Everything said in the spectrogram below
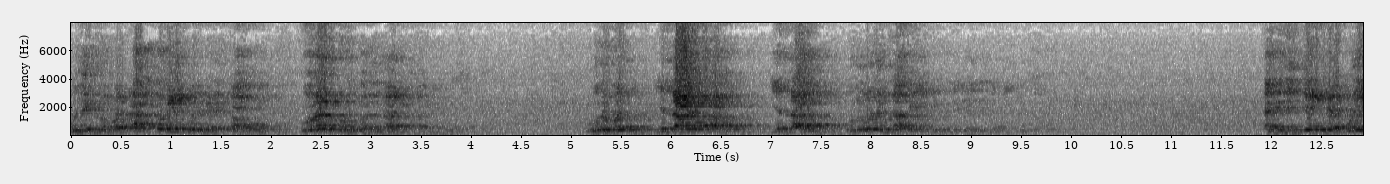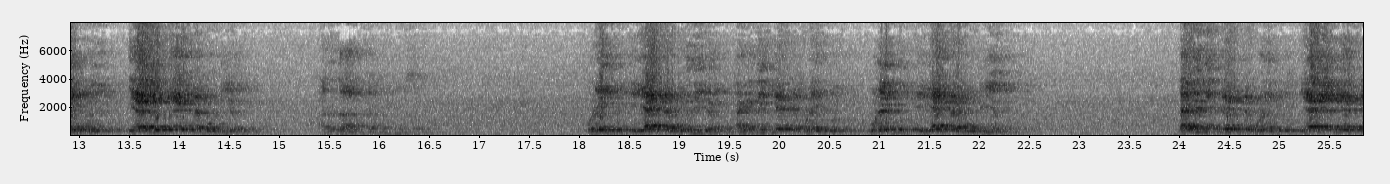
ஒதுக்கப்பட்ட அத்துறை பொருட்களுக்காகவும் குரல் கொடுப்பதுதான் ஒருவன் எல்லாருக்காகவும் எல்லாரும் ஒருவனுக்காக தகுதி கேட்ட உழைப்பு ஏழை கேட்ட ஊதியம் அதுதான் கம்யூனிசம் உழைப்புக்கு ஏற்ற ஊதியம் தகுதிக்கேற்ற உழைப்பு உழைப்புக்கு ஏற்ற ஊதியம் தகுதி கேட்ட உழைப்பு தேவைக்கேற்ற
